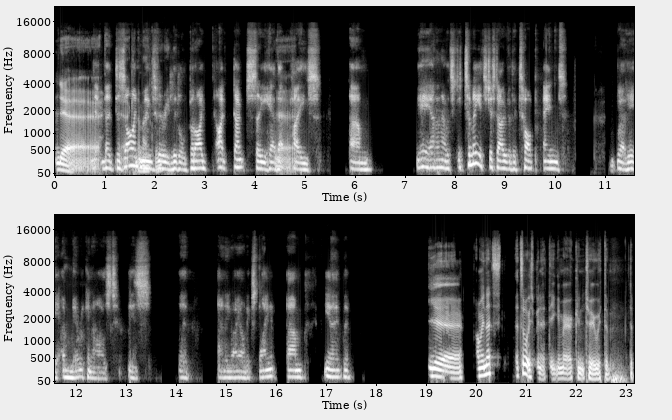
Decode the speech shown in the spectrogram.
Yeah. the, the design can means very little, but I, I don't see how that Yeah. pays. Um, yeah, I don't know. It's to me, it's just over the top, and well, yeah, Americanized is the only way I'd explain it. Um, you know, the, Yeah. I mean, that's it's always been a thing, American too, with the the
